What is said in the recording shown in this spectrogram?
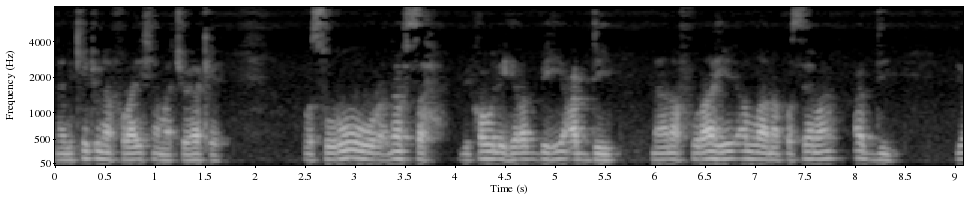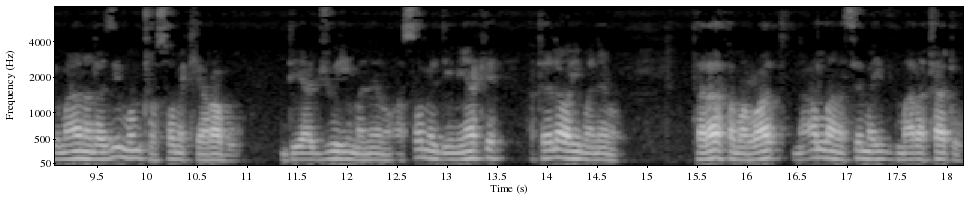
na ni kitu inafurahisha macho yake. Wa surur nafsah biqawlihi rabbih abdi. Na anafurahi Allah anaposema abdi ndio maana lazima mtu asome kiarabu ndiye ajue hii maneno asome dini yake ataelewa hii maneno. Thalatha marat na Allah anasema hivi mara tatu.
